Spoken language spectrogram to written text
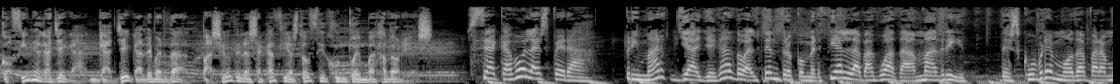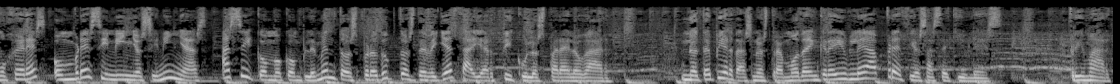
Cocina gallega, gallega de verdad. Paseo de las Acacias 12 junto a Embajadores. Se acabó la espera. Primark ya ha llegado al centro comercial La Vaguada, Madrid. Descubre moda para mujeres, hombres y niños y niñas, así como complementos, productos de belleza y artículos para el hogar. No te pierdas nuestra moda increíble a precios asequibles. Primark,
